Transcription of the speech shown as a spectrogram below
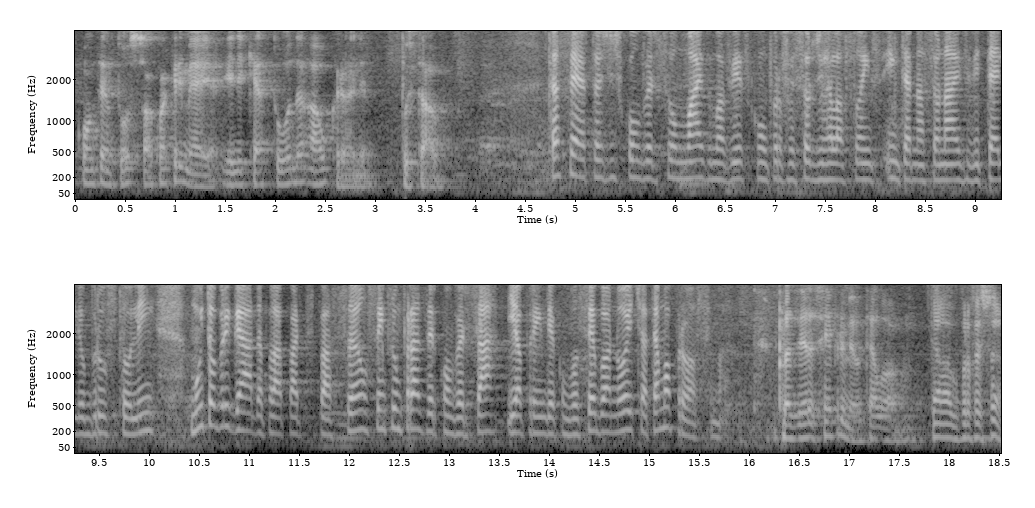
contentou só com a Crimeia, ele quer toda a Ucrânia. Gustavo. Tá certo, a gente conversou mais uma vez com o professor de Relações Internacionais, Vitélio Brustolin. Muito obrigada pela participação, sempre um prazer conversar e aprender com você. Boa noite, até uma próxima. Prazer é sempre meu, até logo. Até logo, professor.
